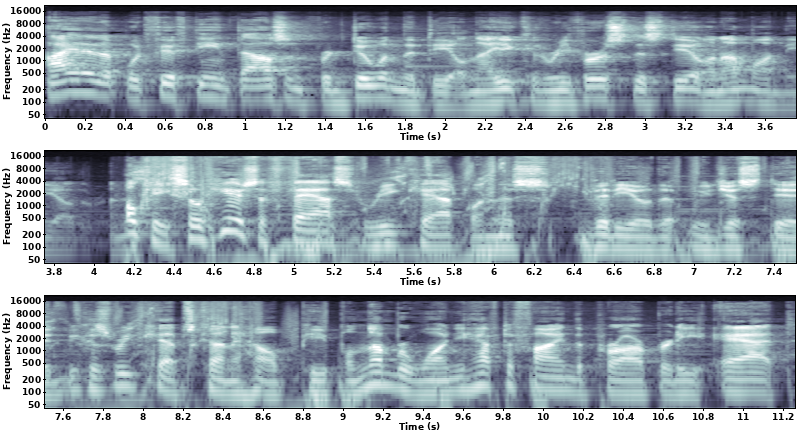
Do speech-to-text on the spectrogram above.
I ended up with 15,000 for doing the deal. Now you can reverse this deal and I'm on the other end. Okay, so here's a fast recap on this video that we just did because recaps kind of help people. Number one, you have to find the property at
